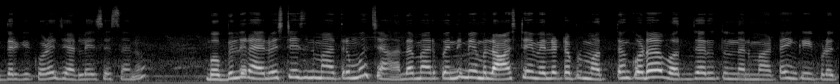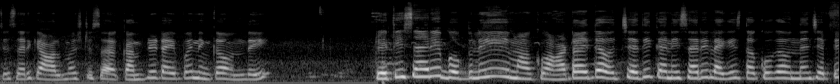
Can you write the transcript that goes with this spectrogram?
ఇద్దరికి కూడా జడలు వేసేసాను. బొబ్బిలి రైల్వే స్టేషన్ మాత్రము చాలా మారిపోయింది. మేము లాస్ట్ టైం వెళ్ళేటప్పుడు మొత్తం కూడా వర్క్ జరుగుతుందనమాట ఇంకా ఇప్పుడు వచ్చేసరికి ఆల్మోస్ట్ కంప్లీట్ అయిపోయింది ఇంకా ఉంది. ప్రతిసారి బొబ్బిలి మాకు ఆటో అయితే వచ్చేది కానీ ఈసారి లగేజ్ తక్కువగా ఉందని చెప్పి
